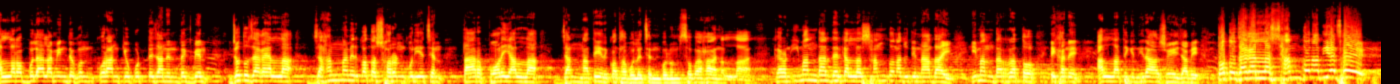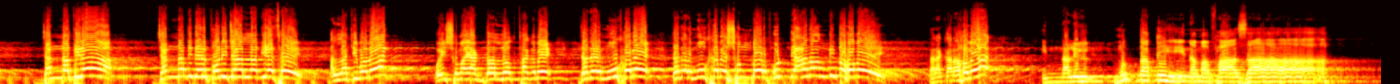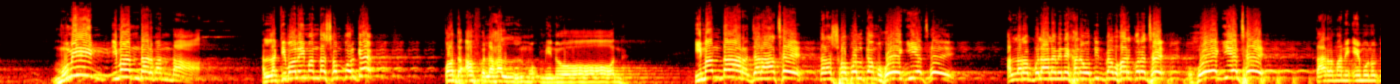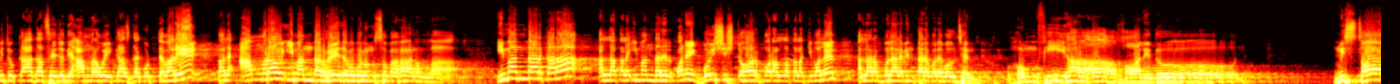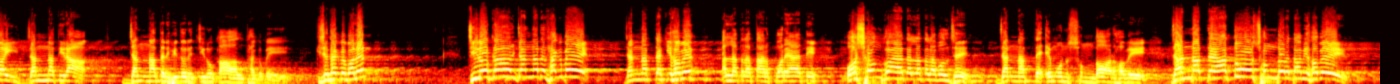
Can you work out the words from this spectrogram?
আল্লাহ রব্বুল আলমিন যখন কোরআন কেউ পড়তে জানেন, দেখবেন যত জায়গায় আল্লাহ জাহান্নামের কথা স্মরণ করিয়েছেন, তারপরেই আল্লাহ জান্নাতের কথা বলেছেন বলুন সোবাহান আল্লাহ কারণ ইমানদারদেরকে আল্লাহ সান্ত্বনা যদি না দেয়, ইমানদাররা তো এখানে আল্লাহ থেকে নিরাশ হয়ে যাবে। তত জায়গায় আল্লাহ সান্ত্বনা দিয়েছে, জান্নাতীরা জান্নাতীদের পরিচয় আল্লাহ দিয়েছে। আল্লাহ কি বলেন? ওই সময় একদল লোক থাকবে, যাদের মুখ হবে, যাদের মুখ হবে সুন্দর, ফুটতে আনন্দিত হবে। তারা কারা হবে? ইন্নালিল মুত্তাকিনা মুমিন, ইমানদার বান্দা। আল্লাহ কি বলে ইমানদার সম্পর্কে? কদ আফলাহাল মুমিনুন। ইমানদার যারা আছে, তারা সফল কাম হয়ে গিয়েছে। আল্লাহ রাব্বুল আলামিন এখানে অতীত ব্যবহার করেছে, হয়ে গিয়েছে। তার মানে এমনও কিছু কাজ আছে যদি আমরা ওই কাজটা করতে পারি, তাহলে আমরাও ইমানদার হয়ে যাব বলুন সুবহানাল্লাহ। ইমানদার কারা? আল্লাহ তালা ইমানদারের অনেক বৈশিষ্ট্য হওয়ার পর আল্লাহ তালা কি বলেন? আল্লাহ রাব্বুল আলামিন তারপরে বলছেন, হুম ফিহা নিশ্চয় জান্নাতীরা জান্নাতের ভিতরে চিরকাল থাকবে। কিসে থাকবে বলেন? চিরকাল জান্নাতে থাকবে। জান্নাতটা কি হবে? আল্লাহ তালা তার পরে আয়াতে অসংখ্য আয়াত আল্লাহ তালা বলছে, জান্নাতটা এমন সুন্দর হবে। জান্নাতটা এত সুন্দর দামি হবে।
